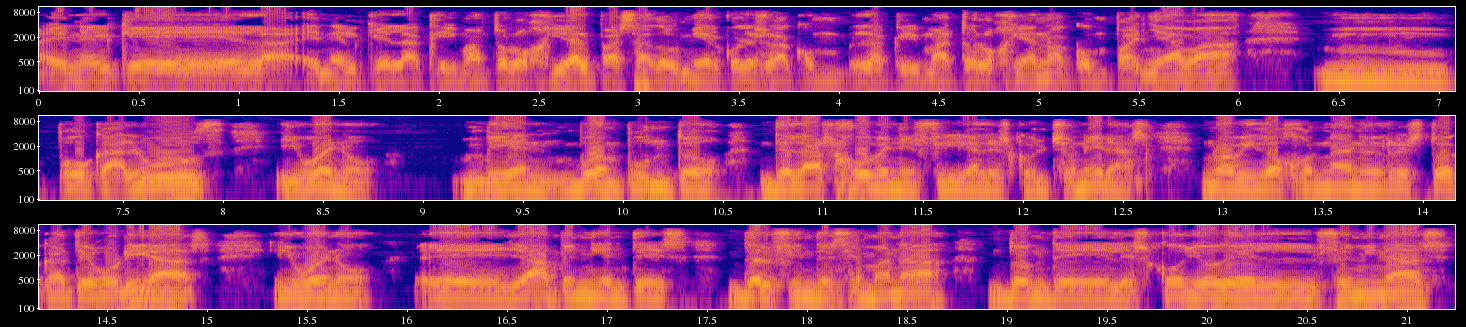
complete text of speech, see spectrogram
en el que la, en el que la climatología el pasado miércoles la, la climatología no acompañaba mm, poca luz y bueno Bien, buen punto de las jóvenes filiales colchoneras. No ha habido jornada en el resto de categorías y bueno, eh, ya pendientes del fin de semana, donde el escollo del Feminas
